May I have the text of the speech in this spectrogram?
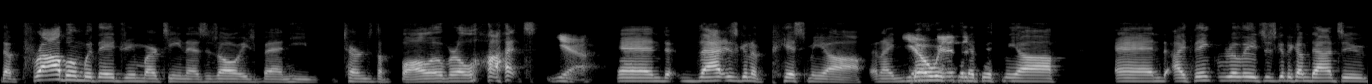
The problem with Adrian Martinez has always been he turns the ball over a lot. Yeah. and that is gonna piss me off, and I know it's gonna piss me off. And I think really it's just gonna come down to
